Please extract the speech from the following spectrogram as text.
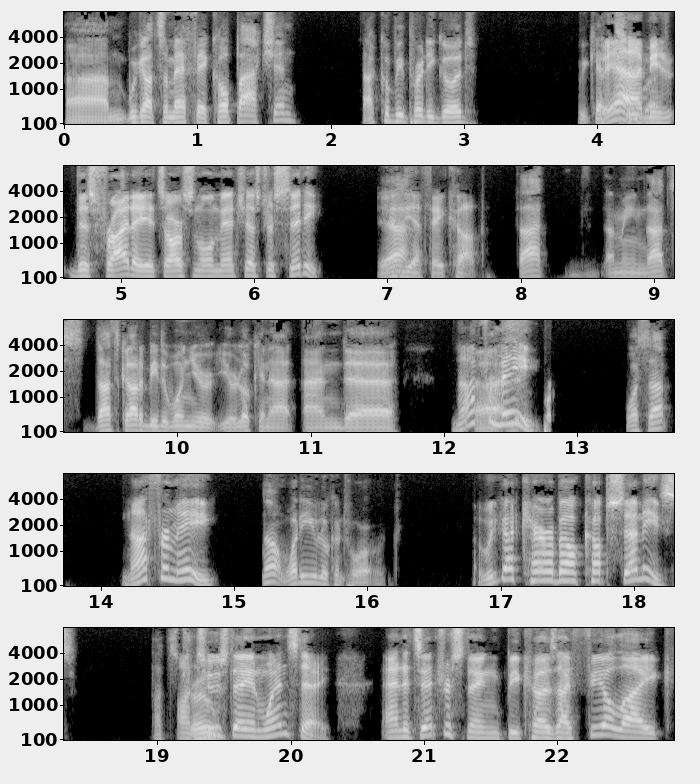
Um, we got some FA Cup action. That could be pretty good. We get yeah. I mean, this Friday it's Arsenal and Manchester City. Yeah, the FA Cup. That I mean, that's that's got to be the one you're you're looking at, and uh, not for uh, me. What's that? Not for me. No, what are you looking for? We got Carabao Cup semis. That's on true. Tuesday and Wednesday, and it's interesting because I feel like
